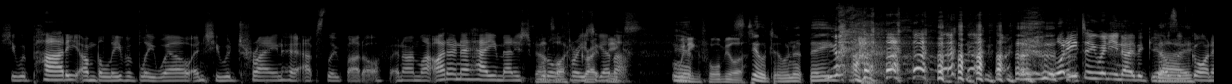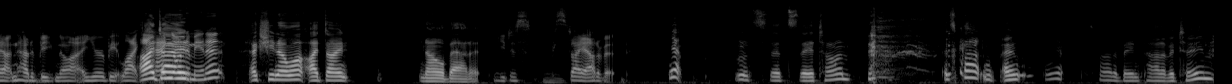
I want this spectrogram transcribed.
She would party unbelievably well, and she would train her absolute butt off. And I'm like, I don't know how you managed to Sounds put all like three a great together. mix. Winning formula. Still doing it, B. what do you do when you know the girls No. have gone out and had a big night? You're a bit like, I hang on a don't- minute. Actually, you know what? I don't know about it. You just stay out of it. Yep, that's that's their time. it's part, and yeah, it's part of being part of a team.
